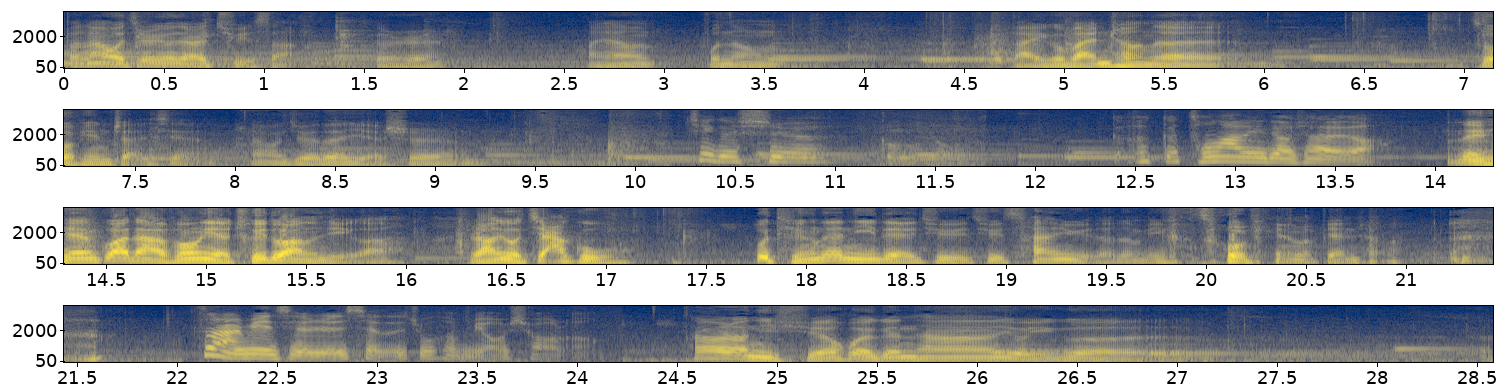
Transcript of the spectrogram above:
本来我今儿有点沮丧，就是好像不能把一个完成的作品展现，但我觉得也是。这个是刚掉，呃，从哪里掉下来的？那天刮大风也吹断了几个，然后又加固。不停的，你得去去参与的这么一个 作品了，变成。自然面前，人显得就很渺小了。他要让你学会跟他有一个，呃，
